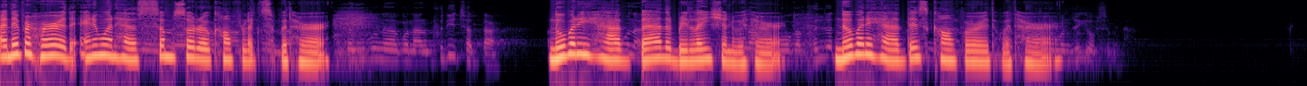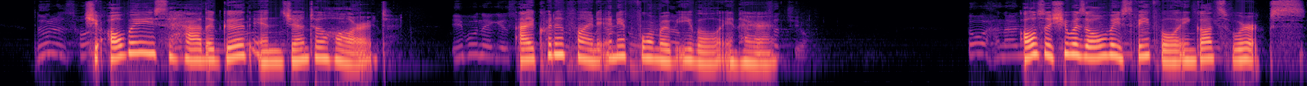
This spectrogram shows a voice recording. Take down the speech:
I never heard anyone has some sort of conflicts with her. Nobody had bad relation with her. Nobody had discomfort with her. She always had a good and gentle heart. I couldn't find any form of evil in her. Also, she was always faithful in God's works.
